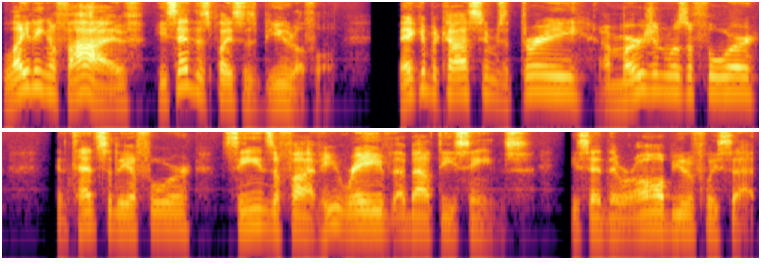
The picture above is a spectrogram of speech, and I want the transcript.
lighting a five. He said this place is beautiful. Makeup and costumes a three, immersion was a four, intensity a four, scenes a five. He raved about these scenes. He said they were all beautifully set.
